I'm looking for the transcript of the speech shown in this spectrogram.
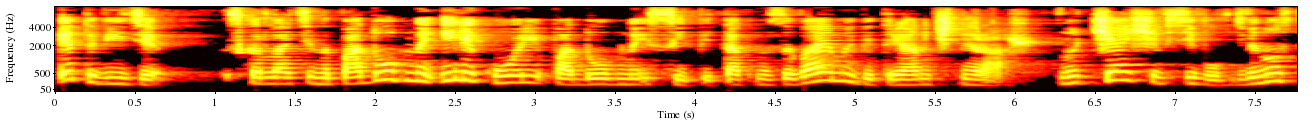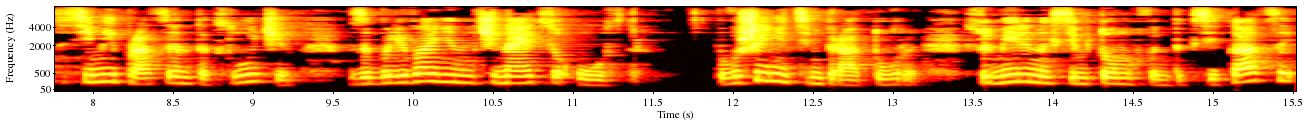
Это в виде скарлатиноподобной или кори-подобной сыпи, так называемый ветряночный раж. Но чаще всего, в 97% случаев, заболевание начинается остро. Повышение температуры, с умеренных симптомов интоксикации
